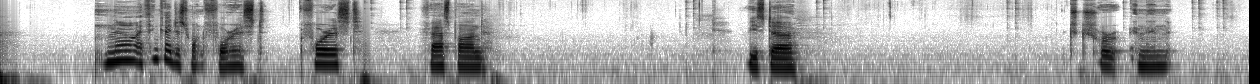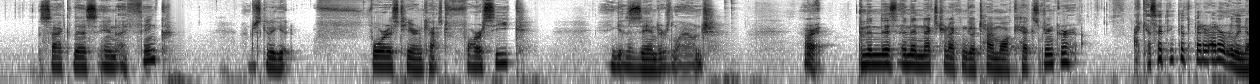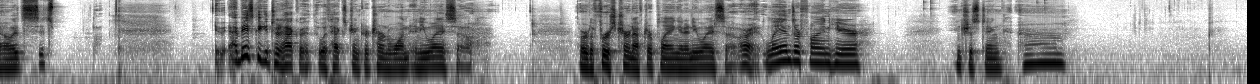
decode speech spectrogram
No, I think I just want Forest. Forest, Fast Bond. Vista, and then sack this. And I think I'm just going to get Forest here and cast Farseek and get Xander's Lounge. All right. And then this, and then next turn I can go Time Walk Hex Drinker. I guess I think that's better. I don't really know. It's, it's, I basically get to attack with, with Hex Drinker turn one anyway, so or the first turn after playing it anyway. So, all right, lands are fine here. Interesting. Um,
